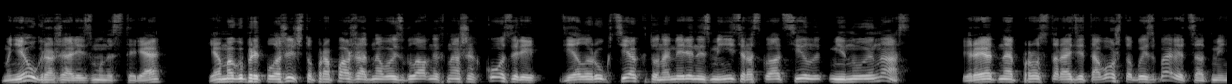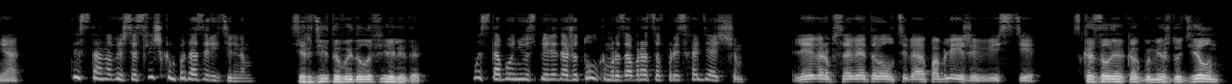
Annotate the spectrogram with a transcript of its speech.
Мне угрожали из монастыря. Я могу предположить, что пропажа одного из главных наших козырей – дело рук тех, кто намерен изменить расклад сил, минуя нас. Вероятно, просто ради того, чтобы избавиться от меня. Ты становишься слишком подозрительным. Сердито выдала Фелида. Мы с тобой не успели даже толком разобраться в происходящем. Леверб советовал тебя поближе ввести. Сказал я как бы между делом,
